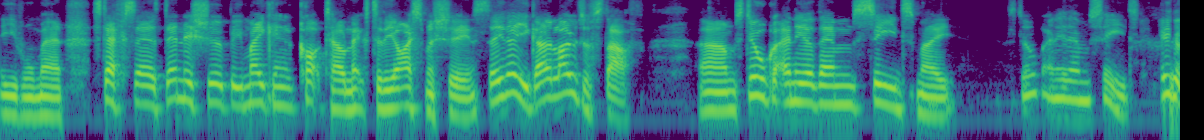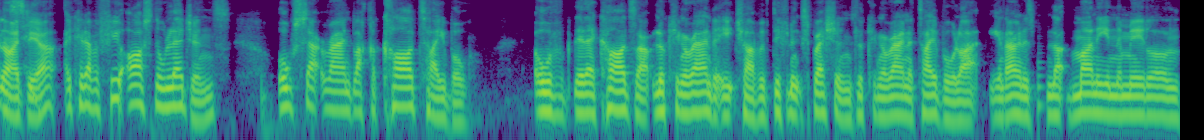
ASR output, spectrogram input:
evil man. Steph says Dennis should be making a cocktail next to the ice machine. See, there you go, loads of stuff. Um, still got any of them seeds, mate? Still got any of them seeds? Here's an idea. I could have a few Arsenal legends all sat around like a card table, all their cards up, looking around at each other with different expressions, looking around the table, like you know, and there's like money in the middle and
